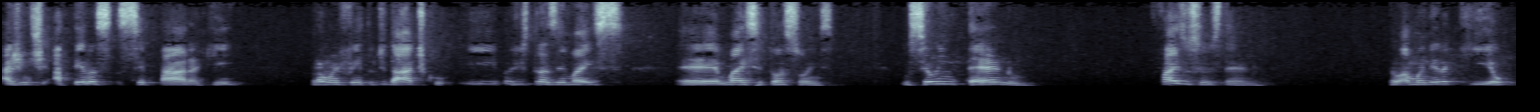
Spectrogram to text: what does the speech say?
A gente apenas separa aqui para um efeito didático e para a gente trazer mais, é, mais situações. O seu interno faz o seu externo. Então, a maneira que eu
